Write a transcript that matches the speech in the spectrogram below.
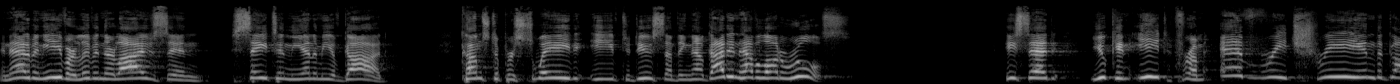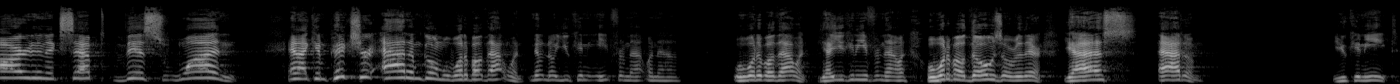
and Adam and Eve are living their lives, and Satan, the enemy of God, comes to persuade Eve to do something. Now, God didn't have a lot of rules. He said, You can eat from every tree in the garden except this one. And I can picture Adam going, Well, what about that one? No, no, you can eat from that one, Adam. Well, what about that one? Yeah, you can eat from that one. Well, what about those over there? Yes, Adam. You can eat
